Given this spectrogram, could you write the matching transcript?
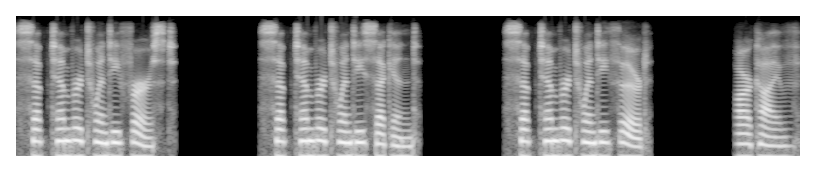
September 21st. September 22nd. September 23rd. Archive.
